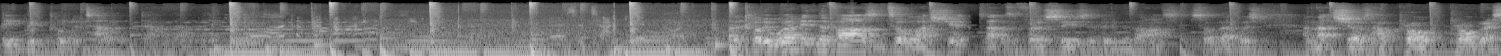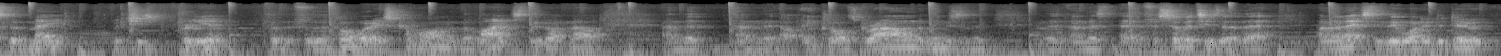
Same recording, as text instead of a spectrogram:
big, big pool of talent down, down there. They weren't in the Vase until last year. That was the first season in the Vase, so that was, and that shows how pro progress they've made, which is brilliant for the, for the club where it's come on and the lights they've got now, and the and the enclosed ground and things and the, and the, and the, uh, facilities that are there. And the next thing they wanted to do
